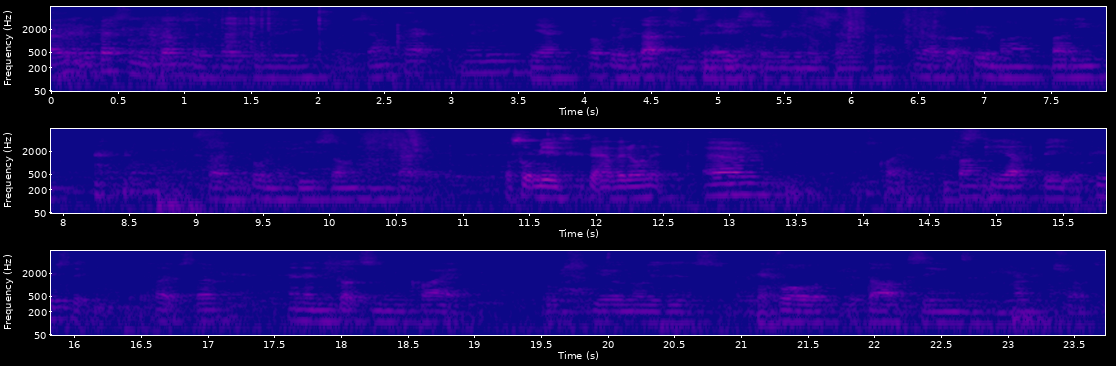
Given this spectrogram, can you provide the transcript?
I think the best thing we've done so far is the soundtrack, maybe, Yeah, of the production produced the original soundtrack. Yeah, I've got a few of my buddies. Started recording a few songs and tracks. What sort of music is it having on it? Um, it's quite funky, upbeat, acoustic type stuff. And then you've got some quite obscure noises Yeah. for the dark scenes and running shots.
